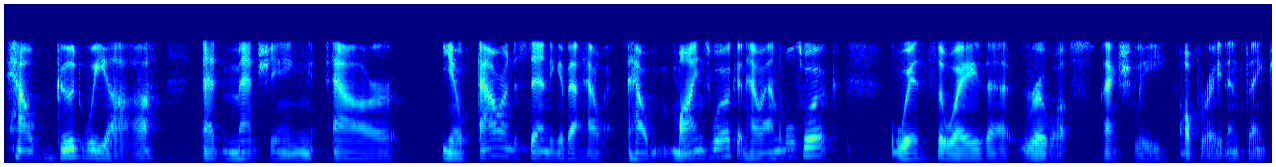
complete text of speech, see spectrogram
how good we are at matching our you know our understanding about how how minds work and how animals work with the way that robots actually operate and think.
